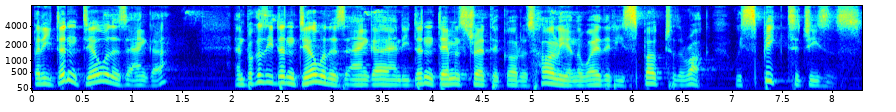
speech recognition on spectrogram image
But he didn't deal with his anger. And because he didn't deal with his anger and he didn't demonstrate that God was holy in the way that he spoke to the rock, we speak to Jesus.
